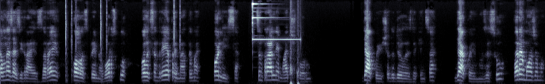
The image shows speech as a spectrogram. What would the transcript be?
ЛНЗ зіграє з Зарею, Колос прийме Ворсклу, Олександрія прийматиме Полісся. Центральний матч туру. Дякую, що додивились до кінця. Дякуємо ЗСУ. Переможемо!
